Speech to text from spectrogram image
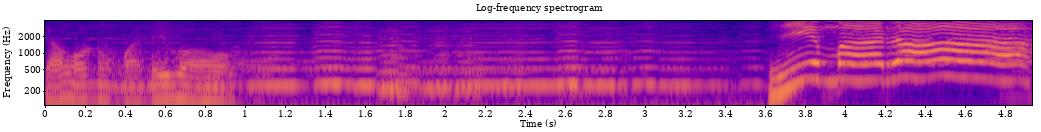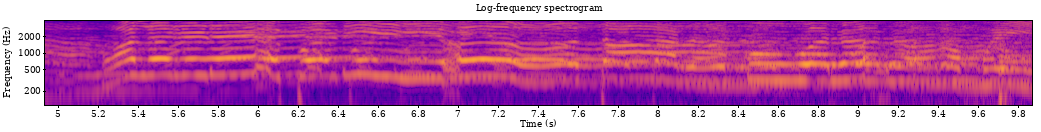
જવાનું માંડી વાવો હે મારા અલરડે પડી હો તાર કુંવર રામૈયા.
